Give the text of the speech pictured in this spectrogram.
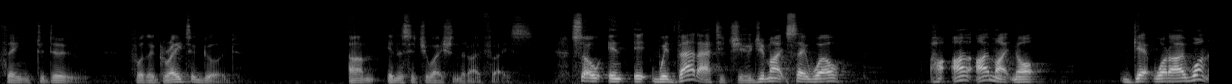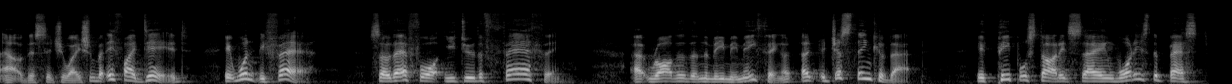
thing to do for the greater good um, in the situation that I face? So, in, it, with that attitude, you might say, well, I, I might not get what I want out of this situation, but if I did, it wouldn't be fair. So, therefore, you do the fair thing uh, rather than the me, me, me thing. Uh, uh, just think of that. If people started saying, what is the best,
